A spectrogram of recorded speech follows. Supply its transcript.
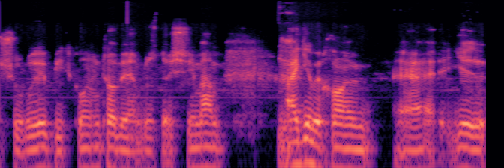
شروع بیت کوین تا به امروز داشتیم هم اگه بخوایم یه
